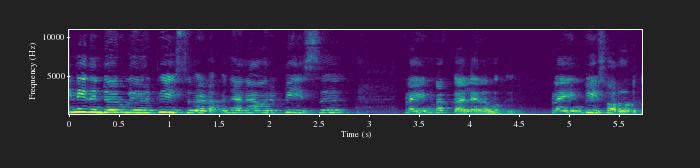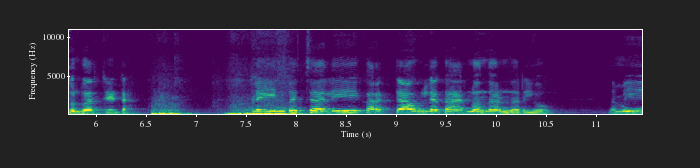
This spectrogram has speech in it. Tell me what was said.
ഇനി ഇതിന്റെ ഉള്ളിൽ ഒരു പീസ് വേണം. അപ്പൊ ഞാൻ ആ ഒരു പീസ് പ്ലെയിൻ വെക്കാല്ലേ നമുക്ക്? പ്ലെയിൻ പീസ് ഒരെണ്ണം എടുത്തോണ്ട് വരട്ടെ കേട്ടാ. പ്ലെയിൻ വെച്ചാൽ കറക്റ്റ് ആവില്ല കാരണം എന്താണെന്നറിയോ? നമ്മ ഈ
